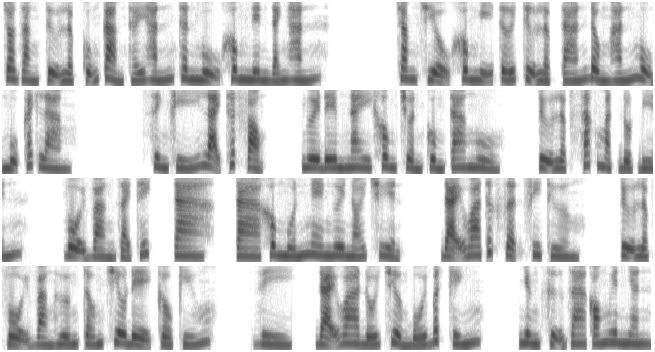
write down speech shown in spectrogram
cho rằng tự lập cũng cảm thấy hắn thân mụ không nên đánh hắn. Trăm triệu không nghĩ tới tự lập tán đồng hắn mụ mụ cách làm. Sinh khí lại thất vọng, người đêm nay không chuẩn cùng ta ngủ, tự lập sắc mặt đột biến, vội vàng giải thích, ta, ta không muốn nghe ngươi nói chuyện. Đại hoa tức giận phi thường, tự lập vội vàng hướng tống chiêu để cầu cứu. Gì, đại hoa đối trưởng bối bất kính, nhưng sự ra có nguyên nhân.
